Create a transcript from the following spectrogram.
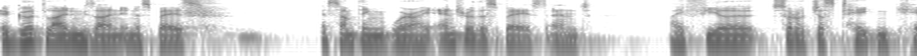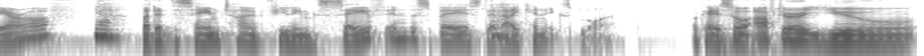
a good lighting design in a space is something where I enter the space and I feel sort of just taken care of. Yeah. But at the same time feeling safe in the space that yeah. I can explore. Okay, so after you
